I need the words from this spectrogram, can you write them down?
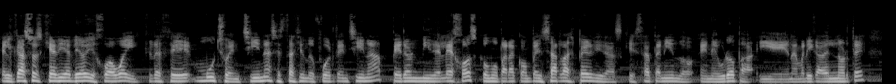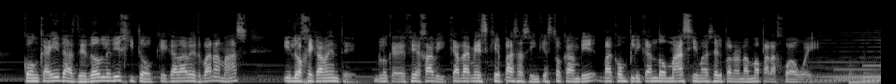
El caso es que a día de hoy Huawei crece mucho en China, se está haciendo fuerte en China, pero ni de lejos como para compensar las pérdidas que está teniendo en Europa y en América del Norte, con caídas de doble dígito que cada vez van a más, y lógicamente, lo que decía Javi, cada mes que pasa sin que esto cambie, va complicando más y más el panorama para Huawei.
